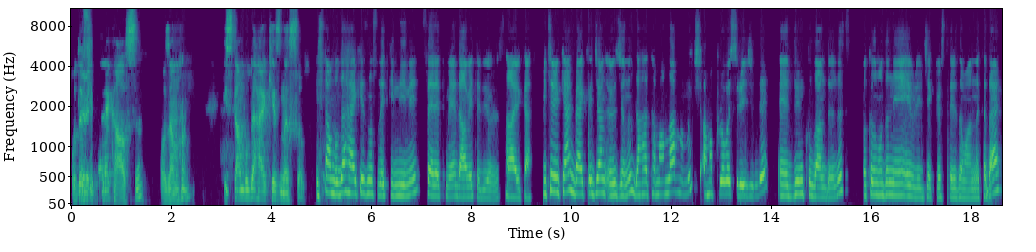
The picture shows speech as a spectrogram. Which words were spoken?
O da evet. finale kalsın o zaman. İstanbul'da herkes nasıl? İstanbul'da herkes nasıl etkinliğini seyretmeye davet ediyoruz. Harika. Bitirirken Berkecan Özcan'ın daha tamamlanmamış ama prova sürecinde e, dün kullandığınız bakalım o da neye evrilecek gösteri zamanına kadar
